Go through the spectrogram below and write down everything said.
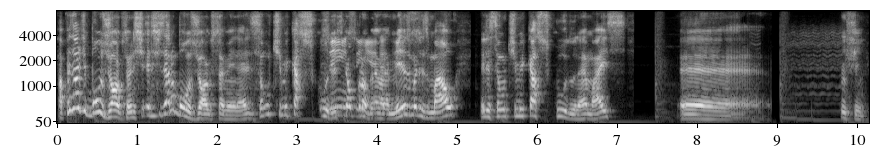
Apesar de bons jogos, eles, eles fizeram bons jogos também, né? Eles são um time cascudo, Sim, esse que é o sim, problema, né? eles- Mesmo eles mal, eles são um time cascudo, né? Mas. é, Enfim,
